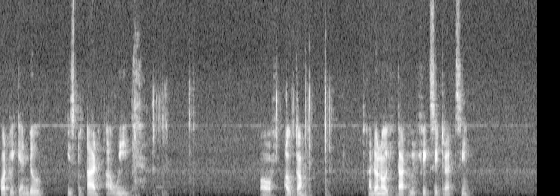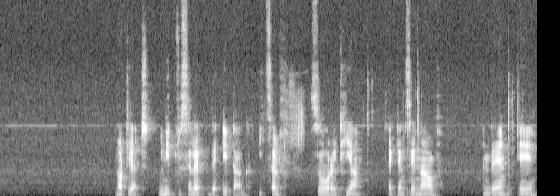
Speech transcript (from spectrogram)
what we can do is to add a width of auto. I don't know if that will fix it. Let's see. Not yet. We need to select the a tag itself so right here I can say nav and then a.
